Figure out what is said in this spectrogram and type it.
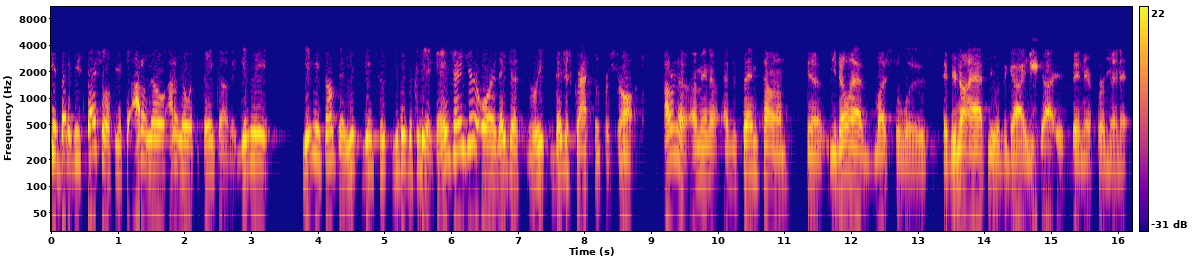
kid better be special. If you're, I don't know, I don't know what to think of it. Give me, give me something. You think you think this could be a game changer, or they just re, they just grasping for straws? I don't know. I mean, uh, at the same time, you know, you don't have much to lose. If you're not happy with the guy you got who's been here for a minute,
